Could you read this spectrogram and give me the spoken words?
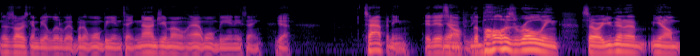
there's always going to be a little bit, but it won't be anything. Non-GMO that won't be anything. Yeah. It's happening. It is You know, happening. the ball is rolling. So are you going to you know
